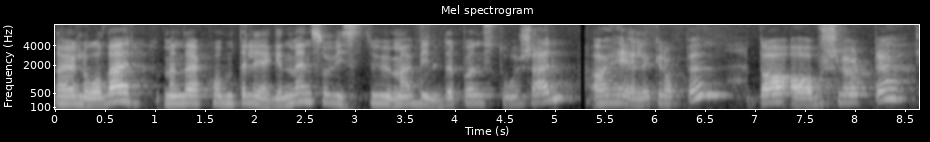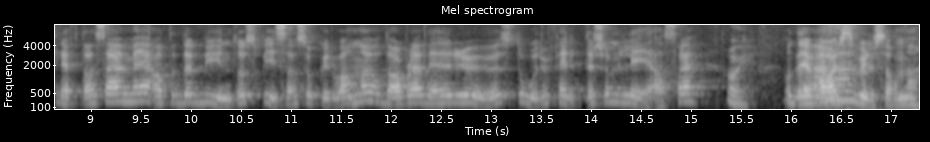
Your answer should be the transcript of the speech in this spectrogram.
da jeg lå der, men da jeg kom til legen min, så viste hun meg bildet på en stor skjerm av hele kroppen. Da avslørte krefta seg med at det begynte å spise av sukkervannet, og da ble det røde, store felter som le av seg. Oi. Og det var svulstene.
